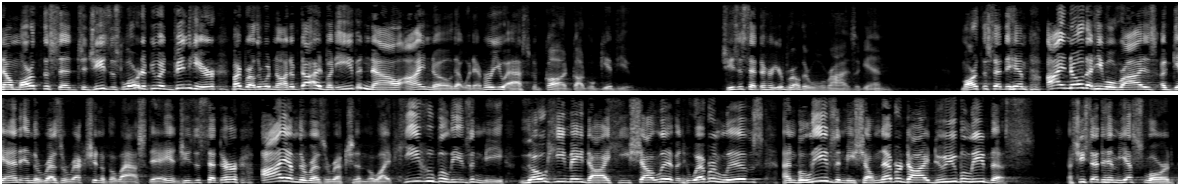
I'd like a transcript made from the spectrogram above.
Now Martha said to Jesus, Lord, if you had been here, my brother would not have died. But even now I know that whatever you ask of God, God will give you. Jesus said to her, your brother will rise again. Martha said to him, I know that he will rise again in the resurrection of the last day. And Jesus said to her, I am the resurrection and the life. He who believes in me, though he may die, he shall live. And whoever lives and believes in me shall never die. Do you believe this? And she said to him, Yes, Lord,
